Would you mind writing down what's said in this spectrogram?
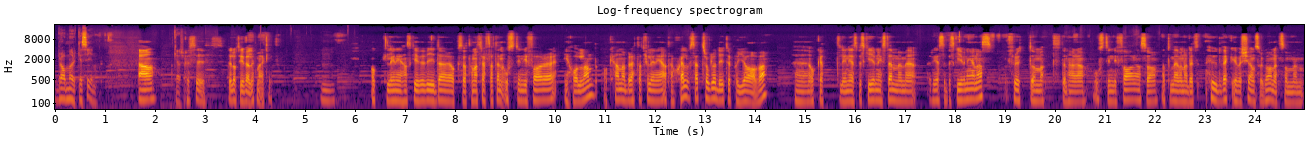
Bra mörkersyn, Ja, kanske. precis. Det låter ju väldigt märkligt. Mm. Och Linné han skriver vidare också att han har träffat en ostindiefarare i Holland och han har berättat för Linné att han själv sett troglodyter på Java eh, och att Linnés beskrivning stämmer med resebeskrivningarnas. Förutom att den här ostindiefararen sa att de även hade ett hudveck över könsorganet som en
